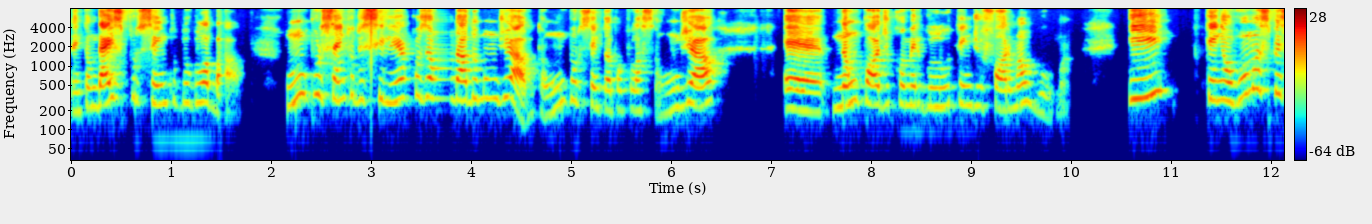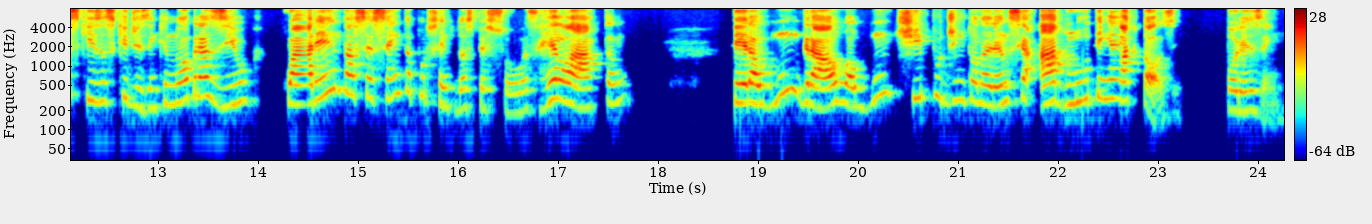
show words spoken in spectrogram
né? então 10% do global. 1% de celíacos é um dado mundial, então 1% da população mundial é, não pode comer glúten de forma alguma. E tem algumas pesquisas que dizem que no Brasil, 40 a 60% das pessoas relatam ter algum grau, algum tipo de intolerância a glúten e lactose, por exemplo.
